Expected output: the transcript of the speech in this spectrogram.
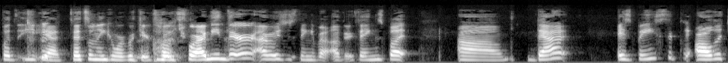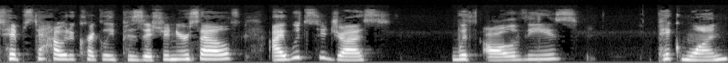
But yeah, that's something you can work with your coach for. I mean, there I was just thinking about other things, but um that is basically all the tips to how to correctly position yourself. I would suggest with all of these, pick one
